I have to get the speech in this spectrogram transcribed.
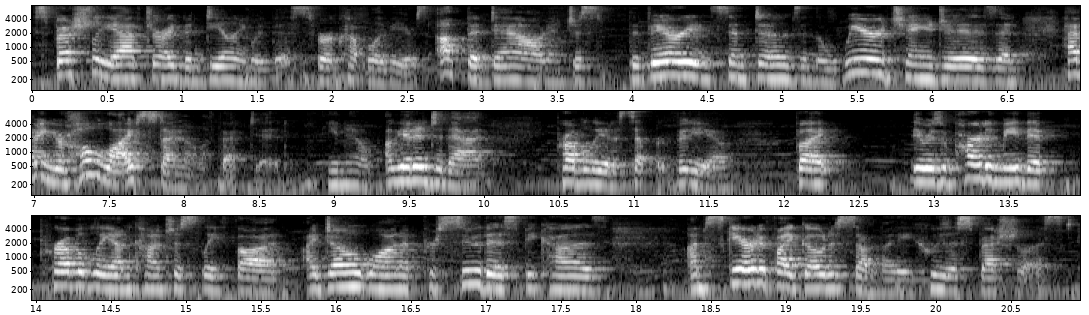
especially after I'd been dealing with this for a couple of years, up and down, and just the varying symptoms and the weird changes, and having your whole lifestyle affected. You know, I'll get into that probably in a separate video. But there was a part of me that probably unconsciously thought, I don't want to pursue this because I'm scared if I go to somebody who's a specialist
